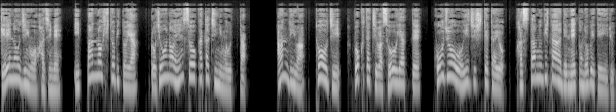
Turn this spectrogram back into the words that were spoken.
芸能人をはじめ、一般の人々や路上の演奏家たちにも売った。アンディは当時、僕たちはそうやって工場を維持してたよ、カスタムギターでねと述べている。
